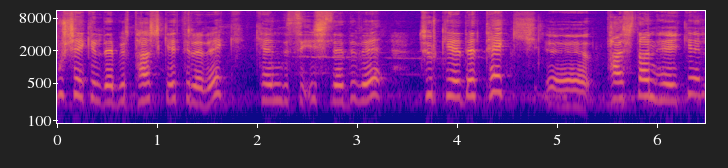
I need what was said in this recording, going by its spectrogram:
bu şekilde bir taş getirerek kendisi işledi ve Türkiye'de tek e, taştan heykel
